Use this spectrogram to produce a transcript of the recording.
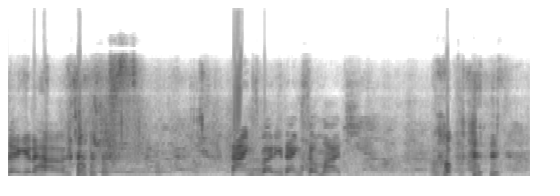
Check it out. Thanks, buddy. Thanks so much.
